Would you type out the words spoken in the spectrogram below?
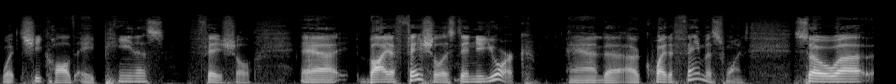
what she called a penis facial by a facialist in New York, and quite a famous one. So, uh,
